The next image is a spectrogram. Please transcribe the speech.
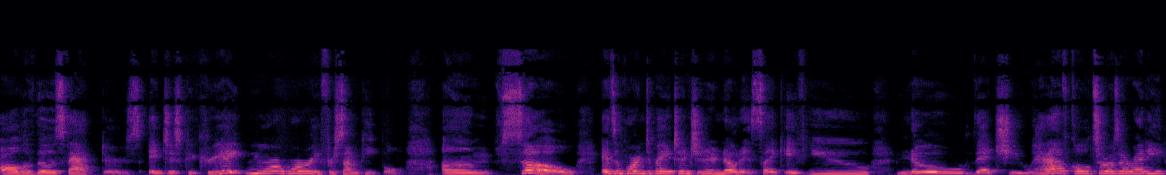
all of those factors. It just could create more worry for some people. Um, so it's important to pay attention and notice. Like if you know that you have cold sores already,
